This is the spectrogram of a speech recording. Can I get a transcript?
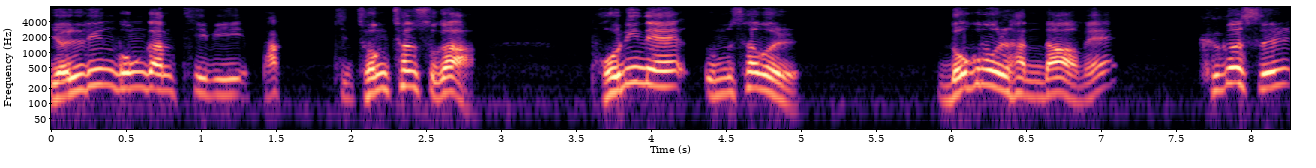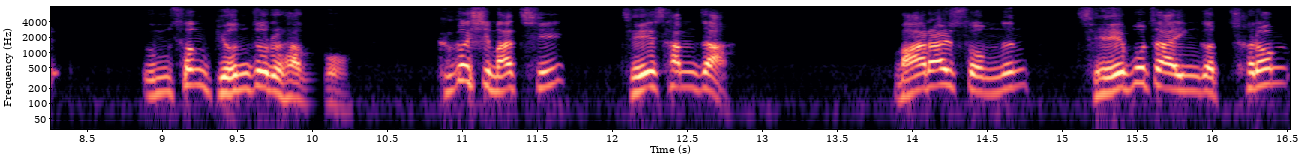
열린 공감 TV 박 정천수가 본인의 음성을 녹음을 한 다음에 그것을 음성 변조를 하고 그것이 마치 제3자 말할 수 없는 제보자인 것처럼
